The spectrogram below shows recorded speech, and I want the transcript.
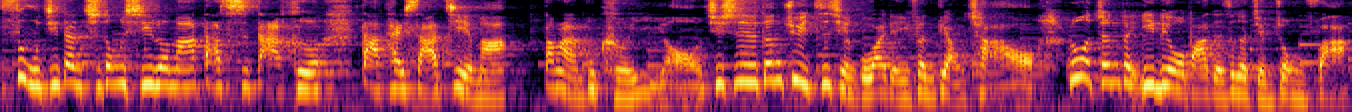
肆无忌惮吃东西了吗？大吃大喝，大开杀戒吗？当然不可以哦。其实根据之前国外的一份调查哦，如果针对一六八的这个减重法，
